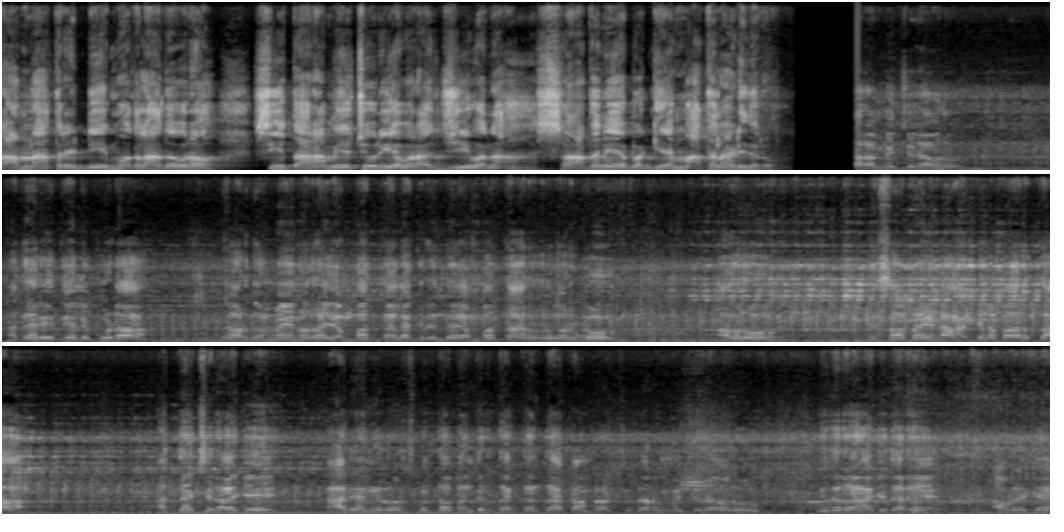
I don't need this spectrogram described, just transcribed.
ರಾಮನಾಥ್ ರೆಡ್ಡಿ ಮೊದಲಾದವರು ಸೀತಾರಾಮ್ ಯೆಚೂರಿಯವರ ಜೀವನ ಸಾಧನೆಯ ಬಗ್ಗೆ ಮಾತನಾಡಿದರು. ಸೀತಾರಾಮ್ ಯೆಚೂರಿ ಅವರು ಅದೇ ರೀತಿಯಲ್ಲಿ ಕೂಡ ಸಾವಿರದ ಒಂಬೈನೂರ ಎಂಬತ್ನಾಲ್ಕರಿಂದ ಎಂಬತ್ತಾರರವರೆಗೂ ಅವರು ಎಸ್ ಎಫ್ ಐನ ಅಖಿಲ ಭಾರತ ಅಧ್ಯಕ್ಷರಾಗಿ ಕಾರ್ಯನಿರ್ವಹಿಸ್ಕೊಳ್ತಾ ಬಂದಿರತಕ್ಕಂಥ ಕಾಮ್ರಾಡ್ ಸೀತಾರಾಮ್ ಯೆಚೂರಿ ಅವರು ನಿಧನರಾಗಿದ್ದಾರೆ ಅವರಿಗೆ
